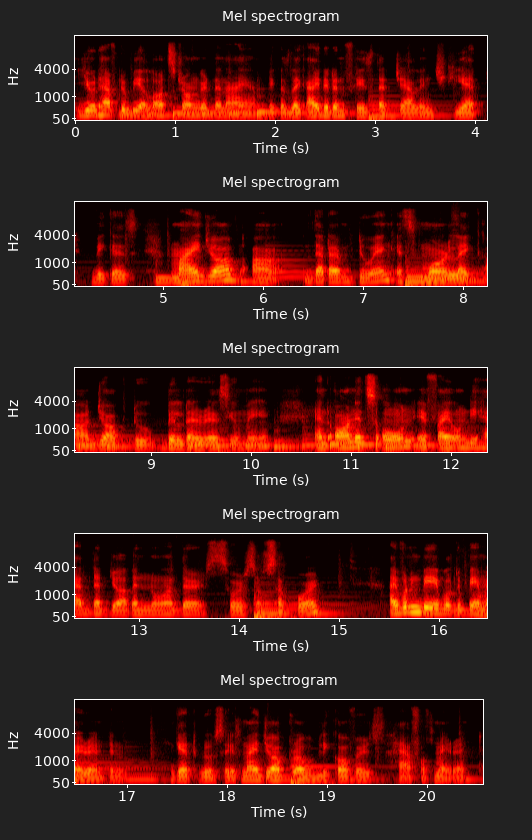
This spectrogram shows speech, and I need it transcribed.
you'd have to be a lot stronger than i am because like i didn't face that challenge yet because my job uh, that i'm doing it's more like a job to build a resume. And on its own if i only had that job and no other source of support i wouldn't be able to pay my rent and get groceries. My job probably covers half of my rent.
